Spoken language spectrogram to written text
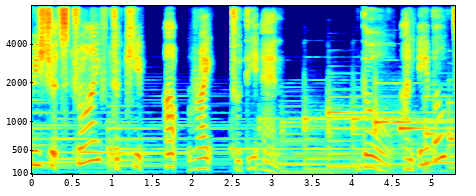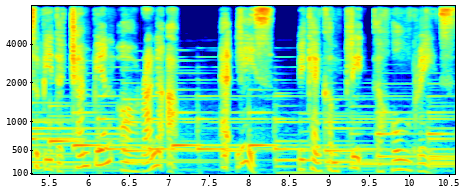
We should strive to keep up right to the end. Though unable to be the champion or runner up, at least we can complete the whole race.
